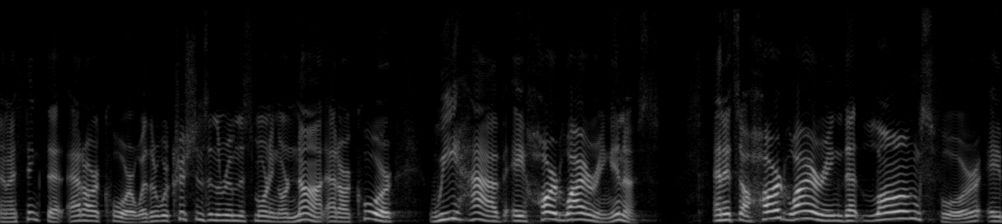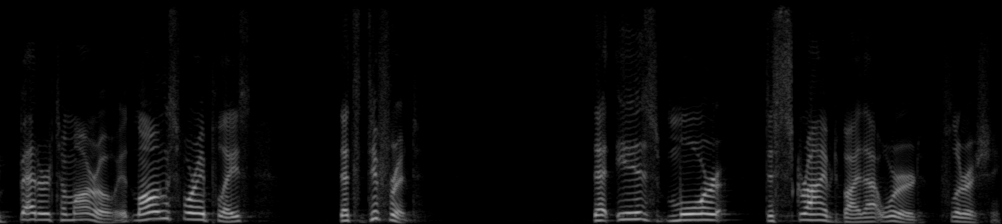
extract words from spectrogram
And I think that at our core, whether we're Christians in the room this morning or not, at our core, we have a hard wiring in us. And it's a hard wiring that longs for a better tomorrow. It longs for a place that's different, that is more described by that word flourishing.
